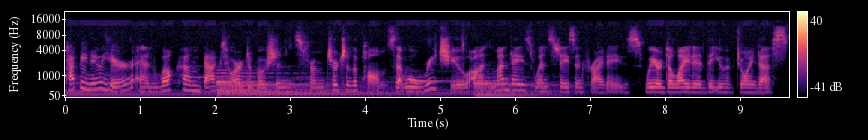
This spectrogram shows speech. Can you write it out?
Happy New Year and welcome back to our devotions from Church of the Palms that will reach you on Mondays, Wednesdays, and Fridays. We are delighted that you have joined us.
